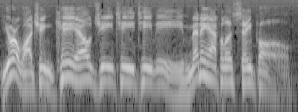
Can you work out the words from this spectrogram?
You're watching KLGT TV, Minneapolis, St. Paul.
